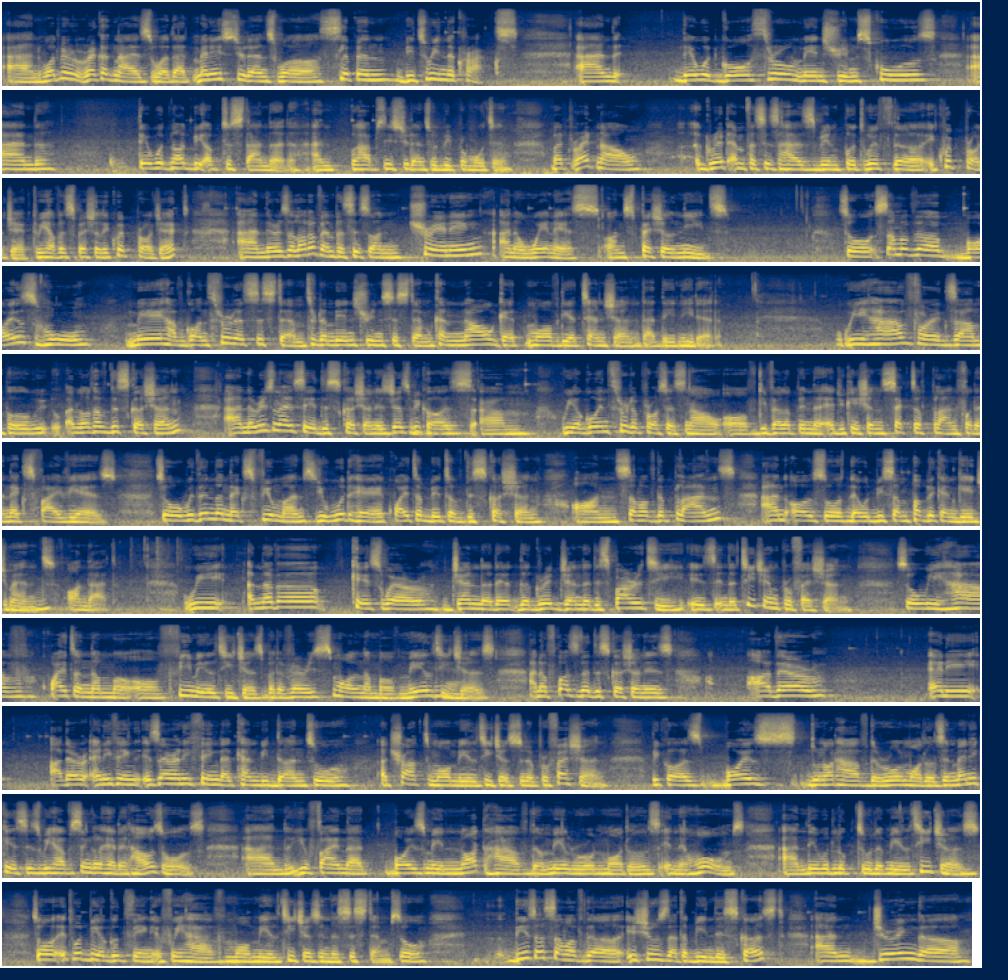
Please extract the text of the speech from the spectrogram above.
And what we recognized was that many students were slipping between the cracks. And they would go through mainstream schools and they would not be up to standard, and perhaps these students would be promoted. But right now, a great emphasis has been put with the EQUIP project. We have a special EQUIP project, and there is a lot of emphasis on training and awareness on special needs. So some of the boys who may have gone through the system, through the mainstream system, can now get more of the attention that they needed. We have, for example, a lot of discussion. And the reason I say discussion is just because um, we are going through the process now of developing the education sector plan for the next five years. So within the next few months, you would hear quite a bit of discussion on some of the plans, and also there would be some public engagement mm -hmm. on that. We, another case where gender, the, the great gender disparity is in the teaching profession. So we have quite a number of female teachers, but a very small number of male yeah. teachers. And of course, the discussion is, are there any, are there anything, is there anything that can be done to attract more male teachers to the profession? because boys do not have the role models. In many cases, we have single-headed households, and you find that boys may not have the male role models in their homes, and they would look to the male teachers. So it would be a good thing if we have more male teachers in the system. So these are some of the issues that are being discussed, and during the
